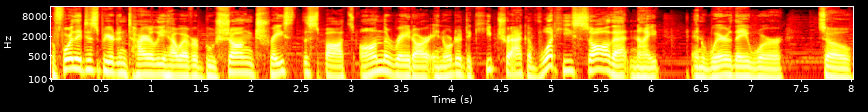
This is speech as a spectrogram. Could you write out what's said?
Before they disappeared entirely, however, Bushong traced the spots on the radar in order to keep track of what he saw that night and where they were. So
